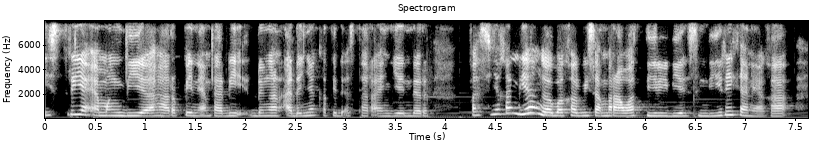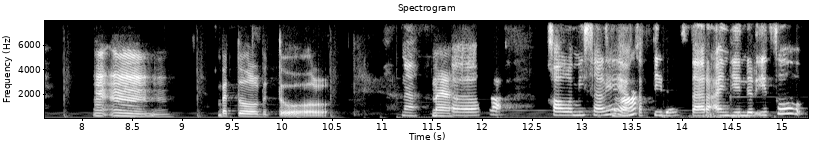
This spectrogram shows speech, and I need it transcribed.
istri yang emang dia harapin yang tadi dengan adanya ketidaksetaraan gender, pastinya kan dia nggak bakal bisa merawat diri dia sendiri kan ya kak. Mm -mm. Betul, betul. Nah, nah uh, Kak, kalau misalnya huh? ya ketidaksetaraan gender itu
